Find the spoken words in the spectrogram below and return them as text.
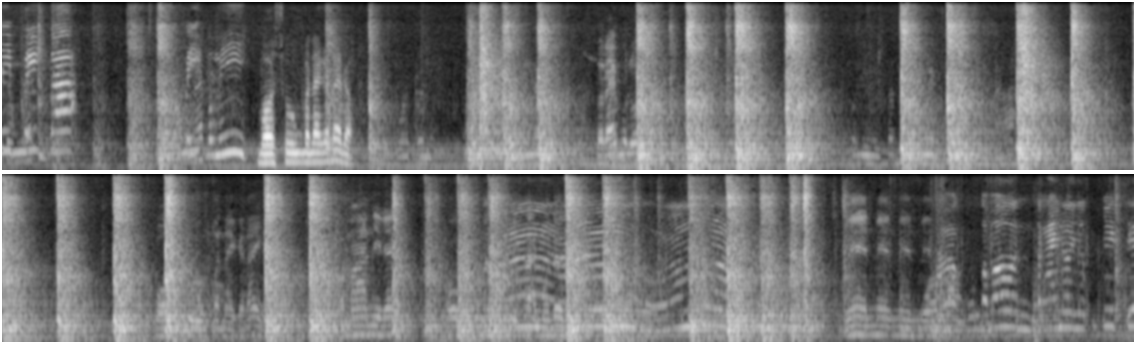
นี่ปีกบ่ปีกบ่มีบ่สูงปานใดก็ได้ดอกตัวไหนคุณลุงโป๊ะชูปันไหนก็ได้ ประมาณนี้แหละโอ้มันได้หมดเลยแม่นแม่นแม่นแม่น À, cũng cảm ơn tặng ai nơi nhục chít chứ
